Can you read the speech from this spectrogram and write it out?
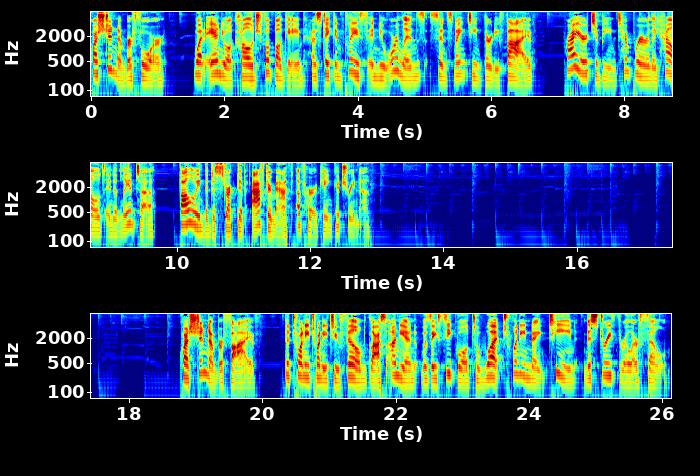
Question number four. What annual college football game has taken place in New Orleans since 1935, prior to being temporarily held in Atlanta following the destructive aftermath of Hurricane Katrina? Question number five. The 2022 film Glass Onion was a sequel to what 2019 mystery thriller film?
